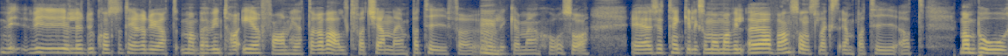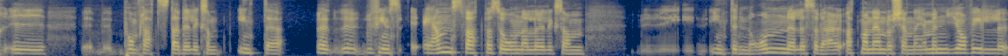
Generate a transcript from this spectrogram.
Vi, vi, eller du konstaterade ju att man behöver inte ha erfarenheter av allt för att känna empati för mm. olika människor och så. Eh, så jag tänker liksom om man vill öva en sån slags empati att man bor i, eh, på en plats där det liksom inte eh, det finns en svart person eller liksom inte någon eller sådär, att man ändå känner, ja men jag vill,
